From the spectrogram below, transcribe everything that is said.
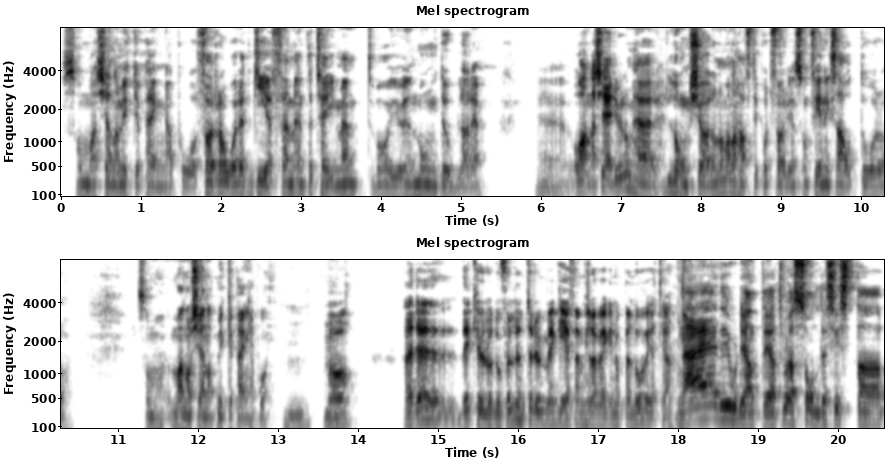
Som man tjänar mycket pengar på. Förra året G5 Entertainment var ju en mångdubblare. Eh, och annars är det ju de här långkörarna man har haft i portföljen som Phoenix Outdoor. Och, som man har tjänat mycket pengar på. Ja. Nej, det, det är kul och då följde inte du med G5 hela vägen upp ändå vet jag. Nej, det gjorde jag inte. Jag tror jag sålde sista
